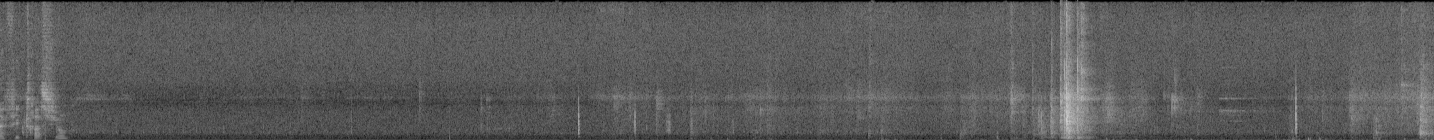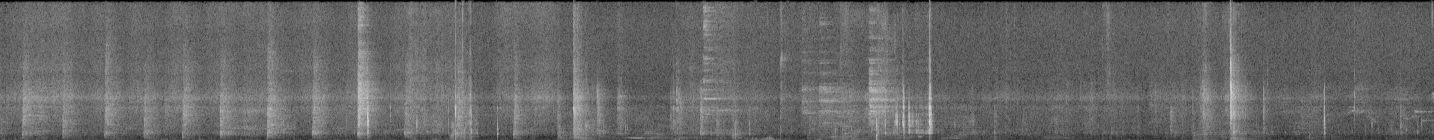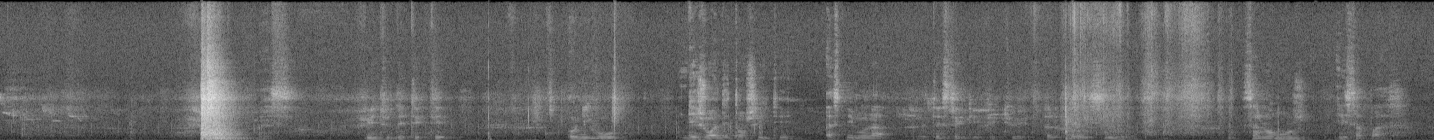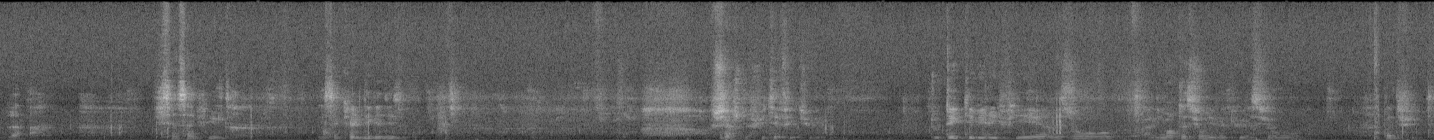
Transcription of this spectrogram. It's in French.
infiltration. Fuite détectée au niveau des joints d'étanchéité. À ce niveau-là, le test a été effectué à la fois ici, ça longe et ça passe là. Et ça s'infiltre et ça crée le dégât des eaux. Recherche de fuite effectuée. Tout a été vérifié, réseau, alimentation, évacuation, pas de fuite.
